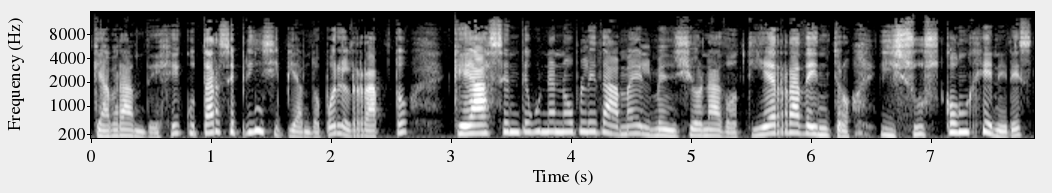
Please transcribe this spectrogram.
que habrán de ejecutarse principiando por el rapto que hacen de una noble dama el mencionado tierra adentro y sus congéneres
